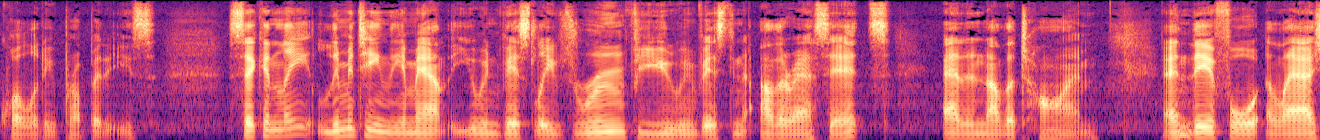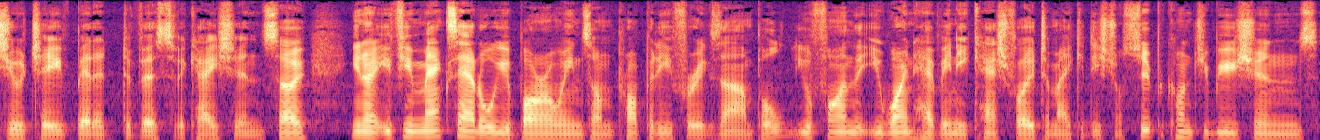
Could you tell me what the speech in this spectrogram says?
quality properties. Secondly, limiting the amount that you invest leaves room for you to invest in other assets at another time and therefore allows you to achieve better diversification. So, you know, if you max out all your borrowings on property, for example, you'll find that you won't have any cash flow to make additional super contributions,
